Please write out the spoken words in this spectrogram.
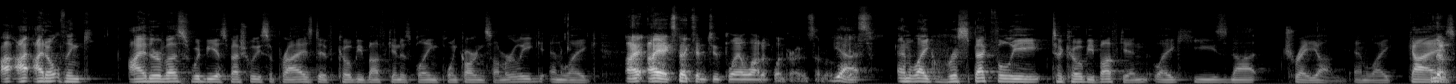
I I don't think either of us would be especially surprised if Kobe Bufkin is playing point guard in summer league and like. I, I expect him to play a lot of point guard in summer league. Yes, and like respectfully to Kobe Bufkin, like he's not Trae Young, and like guys,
